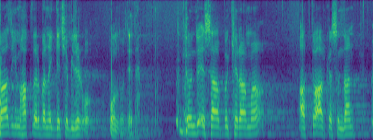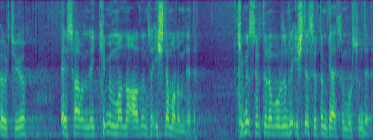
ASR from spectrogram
bazı gibi hakları bana geçebilir oldu dedi. Döndü eshab-ı kirama attı arkasından örtüyü. Eshabım kimin malını aldımsa işte malım dedi. Kimin sırtını vurdumsa işte sırtım gelsin vursun dedi.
